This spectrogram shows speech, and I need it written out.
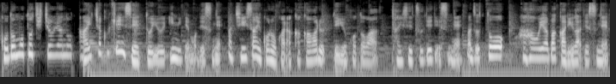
子供と父親の愛着形成という意味でもですね、まあ、小さい頃から関わるっていうことは大切でですね、まあ、ずっと母親ばかりがですね、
